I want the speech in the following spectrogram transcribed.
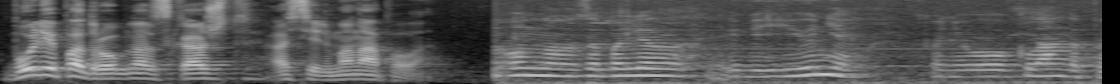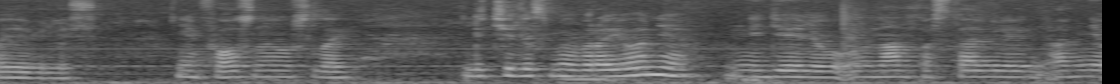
Более подробно расскажет Асель Манапова. Он заболел в июне у него гланды появились, лимфозные узлы. Лечились мы в районе неделю, нам поставили, они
